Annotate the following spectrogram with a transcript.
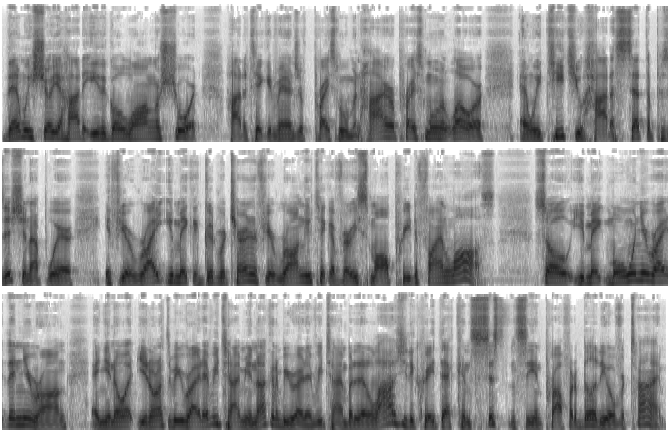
then we show you how to either go long or short, how to take advantage of price movement higher or price movement lower, and we teach you how to set the position up where if you're right, you make a good return. If you're wrong, you take a very small predefined loss. So you make more when you're right than you're wrong, and you know what? You don't have to be right every time. You're not going to be right every time, but it allows you to create that consistency and profitability over time.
